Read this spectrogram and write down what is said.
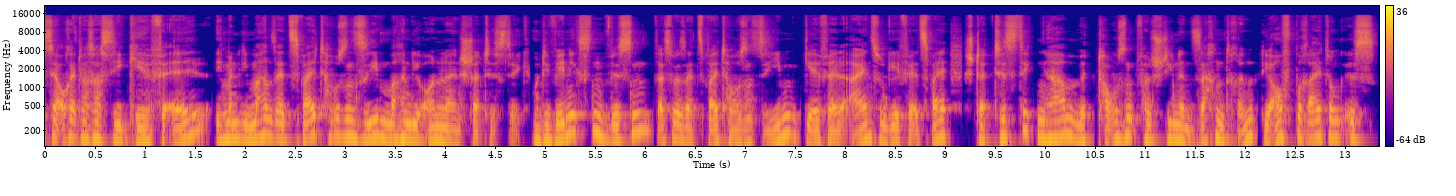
ist ja auch etwas, was die GFL, ich meine, die machen seit 2007 machen die Online-Statistik und die wenigsten wissen, dass wir seit 2007 GFL 1 und GFL 2 Statistiken haben mit tausend verschiedenen Sachen drin. Die Aufbereitung ist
